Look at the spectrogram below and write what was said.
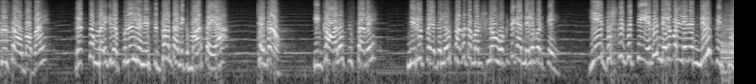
చూసావా బాబాయ్? రక్తం మరిగిన పుల్లలు నీ సిద్ధాంతానికి మారతాయా? చంద్రం ఇంకా ఆలోచిస్తావే? నిరుపేదలు సగటు మనుషులు ఒకటిగా నిలబడితే ఏ దుష్టశక్తి ఏదో నిలబడలేదని నిరూపించు.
